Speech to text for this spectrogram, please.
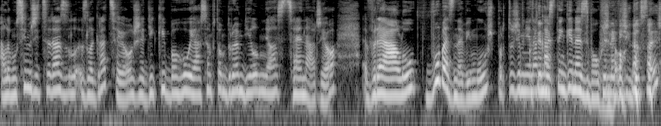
ale musím říct teda z, legrace, jo, že díky bohu já jsem v tom druhém dílu měla scénář, jo. V reálu vůbec nevím už, protože mě Ty na ne- castingy nezvou, ty nevíš, kdo seš?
